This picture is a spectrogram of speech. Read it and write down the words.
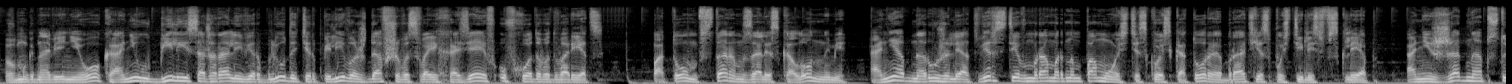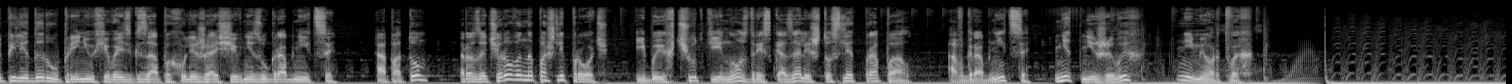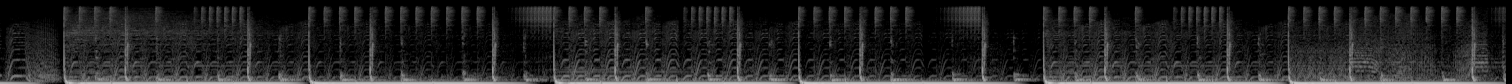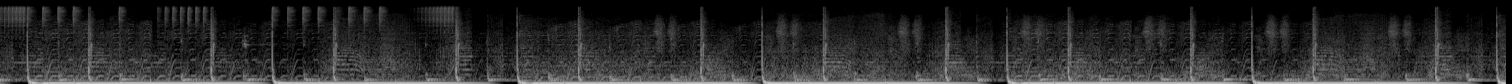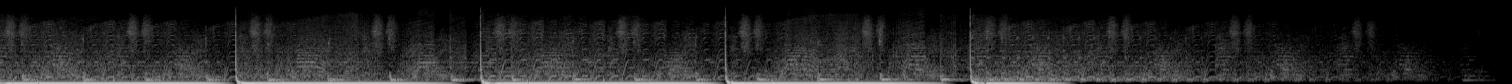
В мгновение ока они убили и сожрали верблюда, терпеливо ждавшего своих хозяев у входа во дворец. Потом, в старом зале с колоннами, они обнаружили отверстие в мраморном помосте, сквозь которое братья спустились в склеп. Они жадно обступили дыру, принюхиваясь к запаху лежащей внизу гробницы. А потом разочарованно пошли прочь, ибо их чуткие ноздри сказали, что след пропал, а в гробнице нет ни живых, ни мертвых –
